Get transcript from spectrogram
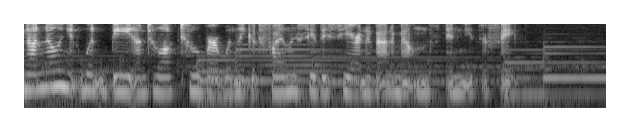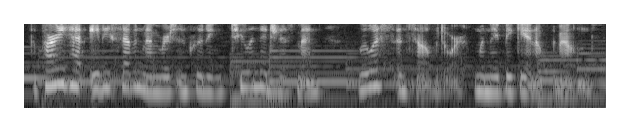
not knowing it wouldn't be until October when they could finally see the Sierra Nevada mountains and meet their fate. The party had 87 members, including two indigenous men, Lewis and Salvador, when they began up the mountains.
